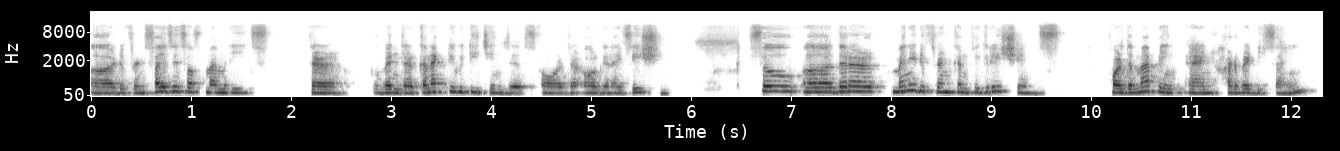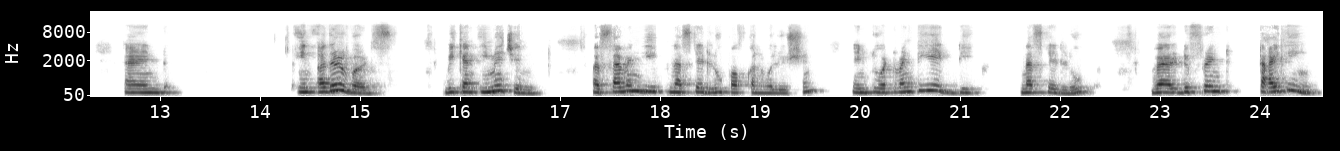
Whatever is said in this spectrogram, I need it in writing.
uh, different sizes of memories, their, when their connectivity changes or their organization. So uh, there are many different configurations for the mapping and hardware design. And in other words, we can imagine a seven deep nested loop of convolution into a 28 deep nested loop where different tiling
